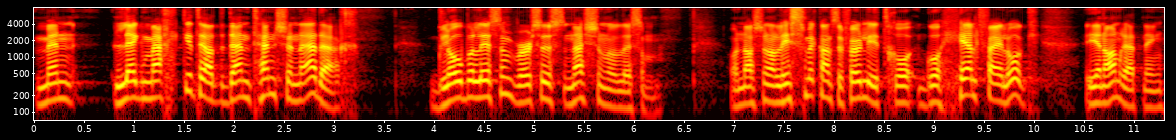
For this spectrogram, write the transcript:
men, legg merke til at den tensionen er der. Globalism versus nationalism. Og nasjonalisme kan selvfølgelig trå, gå helt feil òg, i en annen retning.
